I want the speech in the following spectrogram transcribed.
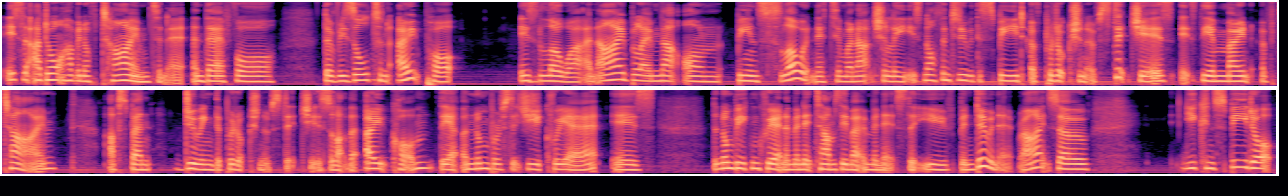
It's that I don't have enough time to knit and therefore the resultant output is lower. And I blame that on being slow at knitting when actually it's nothing to do with the speed of production of stitches, it's the amount of time I've spent doing the production of stitches. So, like the outcome, the number of stitches you create is the number you can create in a minute times the amount of minutes that you've been doing it, right? So, you can speed up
